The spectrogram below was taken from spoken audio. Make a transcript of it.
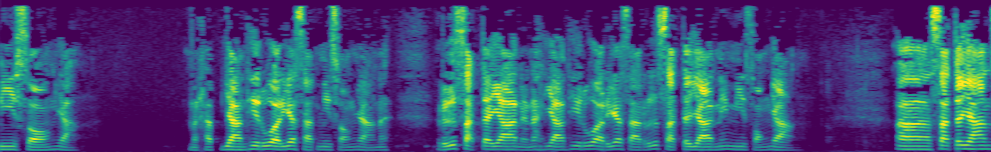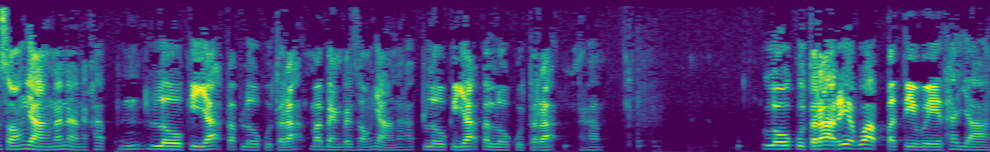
มีสองอย่างนะครับยานที่รู้อริยสัจมีสองอย่างนะหรือสัจจญาณเนี่ยนะญาณที่รู้อริยสัจหรือสัจจญาณนี่มีสองอย่างสัจจญาณสองอย่างนั้นนะครับ โลกิยะกับโลกุตระมาแบ่งเป็นสองอย่างนะครับ โลกิยะกับโลกุตระนะครับ โลกุตระเรียกว่าปฏิเวทญาณ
